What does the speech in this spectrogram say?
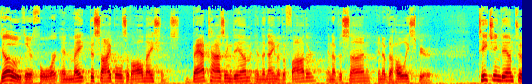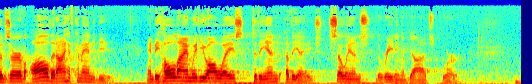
Go, therefore, and make disciples of all nations, baptizing them in the name of the Father, and of the Son, and of the Holy Spirit teaching them to observe all that I have commanded you. And behold, I am with you always to the end of the age. So ends the reading of God's Word.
